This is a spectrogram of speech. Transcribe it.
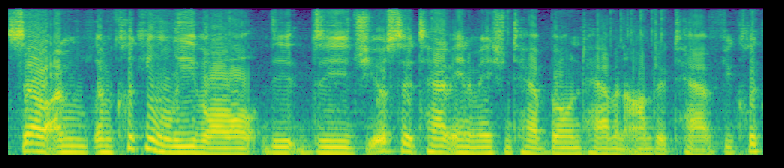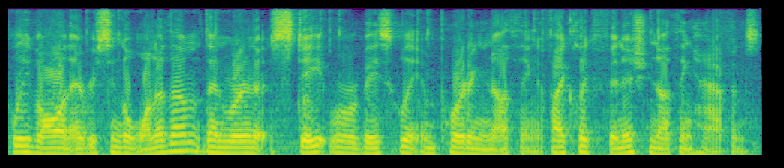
So I'm, I'm clicking leave all, the, the geoset tab, animation tab, bone tab, and object tab. If you click leave all on every single one of them, then we're in a state where we're basically importing nothing. If I click finish, nothing happens.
